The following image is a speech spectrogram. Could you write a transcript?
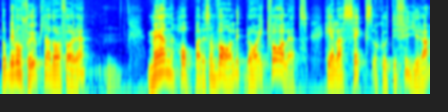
Då blev hon sjuk några dagar före. Men hoppade som vanligt bra i kvalet. Hela 6,74.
